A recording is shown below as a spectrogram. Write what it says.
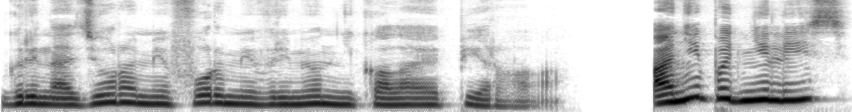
гренадерами в форме времен Николая I. Они поднялись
